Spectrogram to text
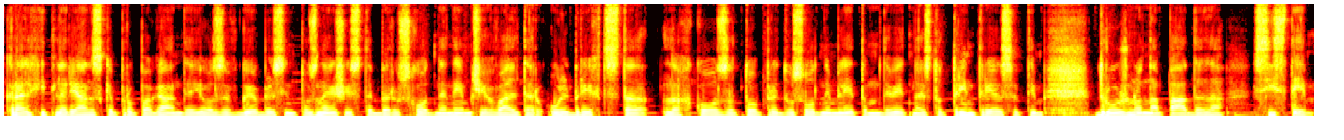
Kralj hitlerjanske propagande Jozef Goebbels in poznejši steber vzhodne Nemčije Walter Ulbricht sta lahko zato pred usodnim letom 1933 družno napadala sistem.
